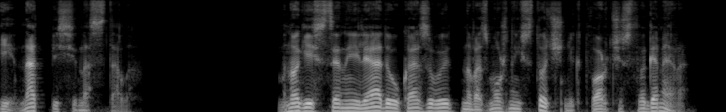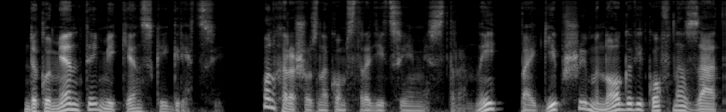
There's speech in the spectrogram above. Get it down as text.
и надписи на стелах. Многие сцены Илиады указывают на возможный источник творчества Гомера документы Микенской Греции. Он хорошо знаком с традициями страны, погибшей много веков назад,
